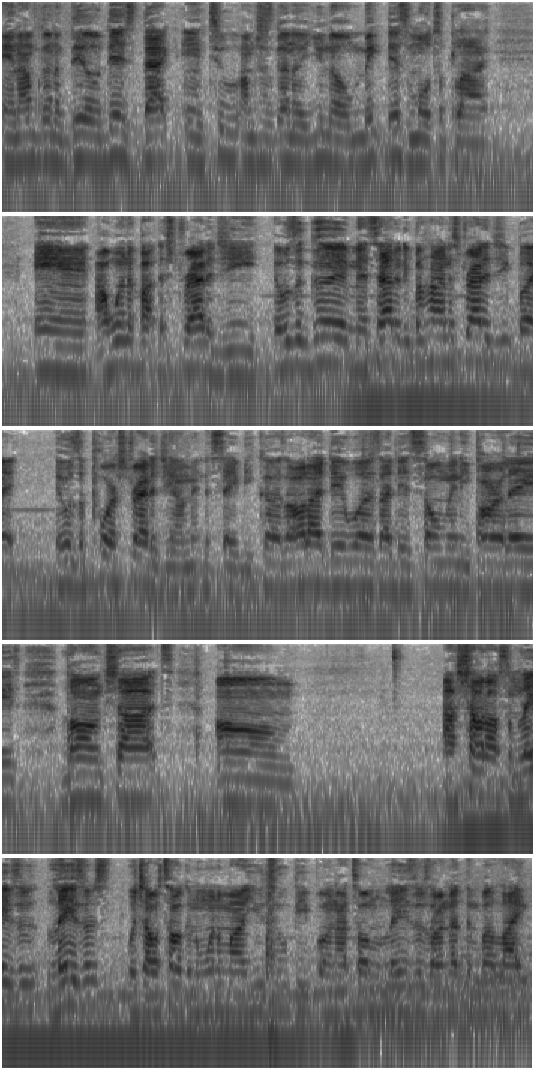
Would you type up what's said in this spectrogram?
And I'm gonna build this back into I'm just gonna you know make this multiply. And I went about the strategy. It was a good mentality behind the strategy but it was a poor strategy I meant to say because all I did was I did so many parlays long shots. Um I shot off some lasers lasers which I was talking to one of my YouTube people and I told them lasers are nothing but like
